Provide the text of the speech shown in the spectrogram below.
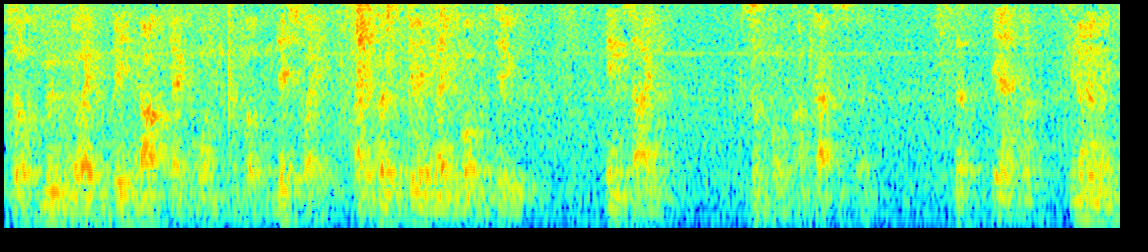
sort of moving away from being an architect and wanting to control it this way, as opposed to doing maybe what we do inside some form of contractors firm. That's, Yeah, do you know what I mean?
